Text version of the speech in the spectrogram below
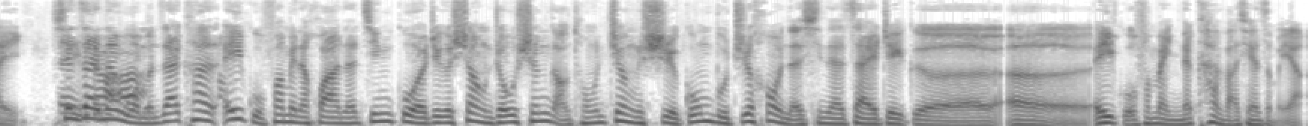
哎，现在呢，我们在看 A 股方面的话呢，经过这个上周深港通正式公布之后呢，现在在这个呃 A 股方面，您的看法现在怎么样？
